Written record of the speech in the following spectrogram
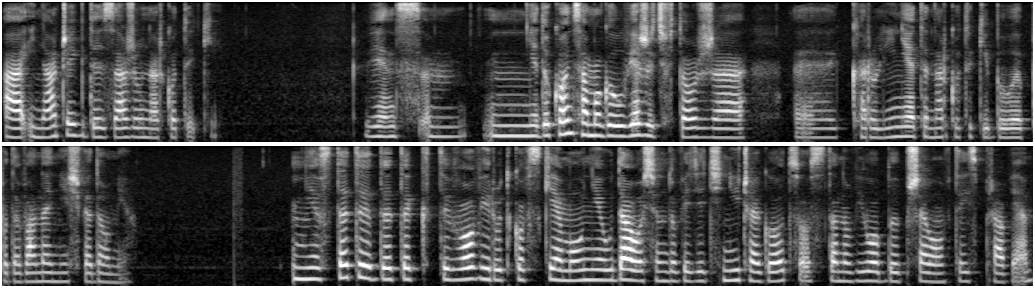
a inaczej, gdy zażył narkotyki. więc nie do końca mogę uwierzyć w to, że e, Karolinie te narkotyki były podawane nieświadomie. Niestety detektywowi Rutkowskiemu nie udało się dowiedzieć niczego, co stanowiłoby przełom w tej sprawie.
